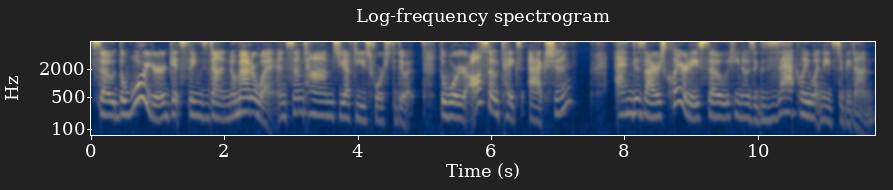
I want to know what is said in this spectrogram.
So the warrior gets things done no matter what, and sometimes you have to use force to do it. The warrior also takes action and desires clarity, so he knows exactly what needs to be done.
